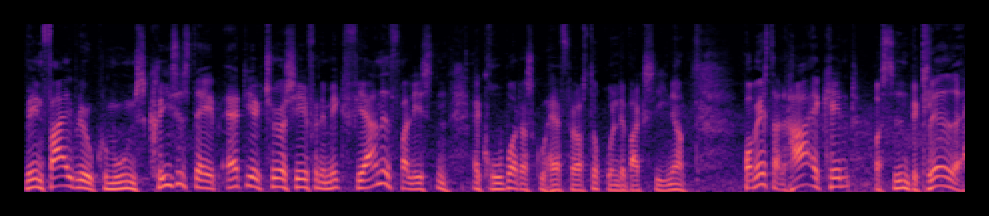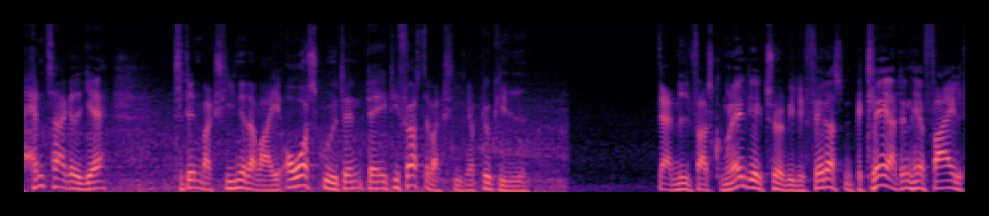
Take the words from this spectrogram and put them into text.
Ved en fejl blev kommunens krisestab af direktørcheferne ikke fjernet fra listen af grupper, der skulle have første runde vacciner. Borgmesteren har erkendt og siden beklaget, at han takkede ja til den vaccine, der var i overskud den dag, de første vacciner blev givet. Ja, Middelfarts kommunaldirektør Ville Feddersen beklager den her fejl,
